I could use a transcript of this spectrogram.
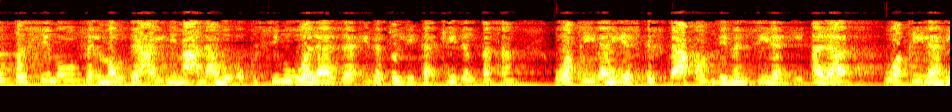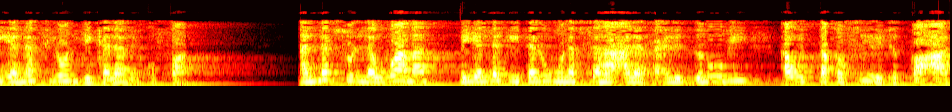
أقسم في الموضعين معناه أقسم ولا زائدة لتأكيد القسم. وقيل هي استفتاح بمنزلة ألا وقيل هي نفي لكلام الكفار. النفس اللوامة هي التي تلوم نفسها على فعل الذنوب أو التقصير في الطاعات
